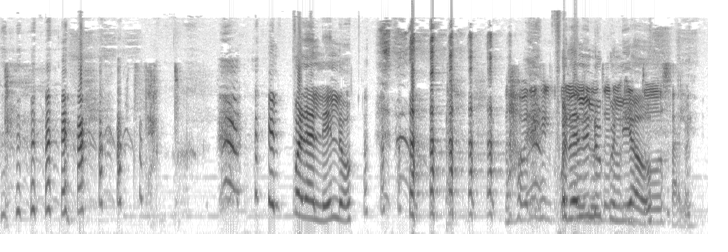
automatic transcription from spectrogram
Paralelo. Abres el cuello Paralelo del útero y todo sale.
